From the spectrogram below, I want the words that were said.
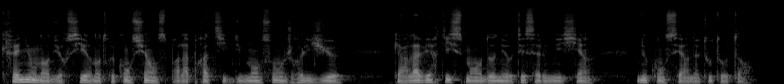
craignons d'endurcir notre conscience par la pratique du mensonge religieux, car l'avertissement donné aux Thessaloniciens nous concerne tout autant.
